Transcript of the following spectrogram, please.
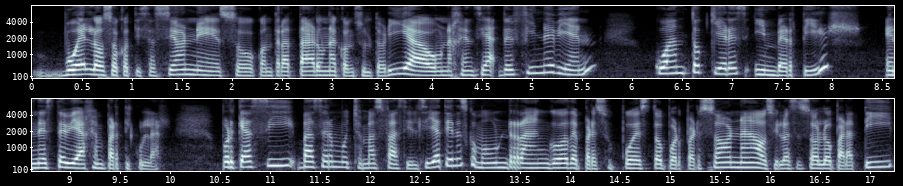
vuelos o cotizaciones o contratar una consultoría o una agencia, define bien cuánto quieres invertir en este viaje en particular. Porque así va a ser mucho más fácil. Si ya tienes como un rango de presupuesto por persona o si lo haces solo para ti,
